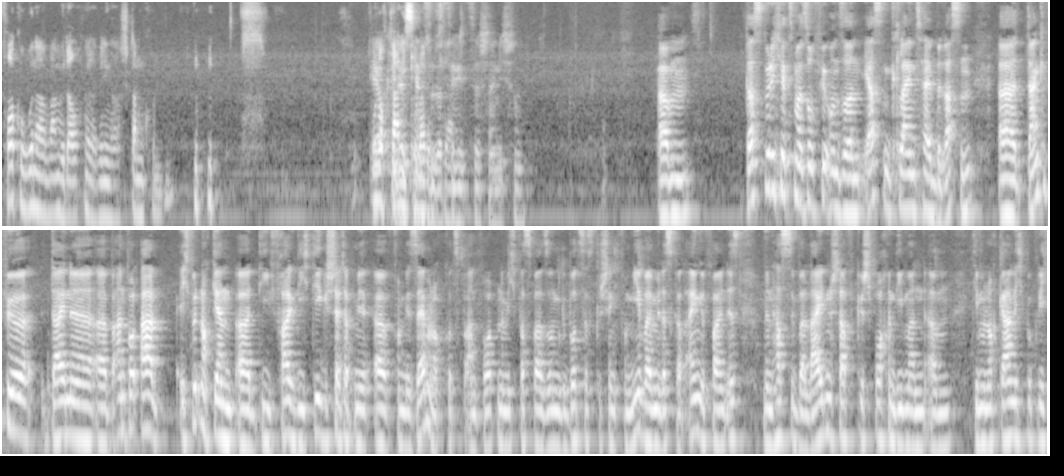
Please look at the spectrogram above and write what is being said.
vor Corona waren wir da auch mehr oder weniger Stammkunden. und ja, okay, auch gar nicht so weit du das ja jetzt wahrscheinlich schon. Ähm, das würde ich jetzt mal so für unseren ersten kleinen Teil belassen. Äh, danke für deine äh, Beantwortung. Ah, ich würde noch gern äh, die Frage, die ich dir gestellt habe, mir, äh, von mir selber noch kurz beantworten. Nämlich, was war so ein Geburtstagsgeschenk von mir, weil mir das gerade eingefallen ist. Und dann hast du über Leidenschaft gesprochen, die man, ähm, die man noch gar nicht wirklich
